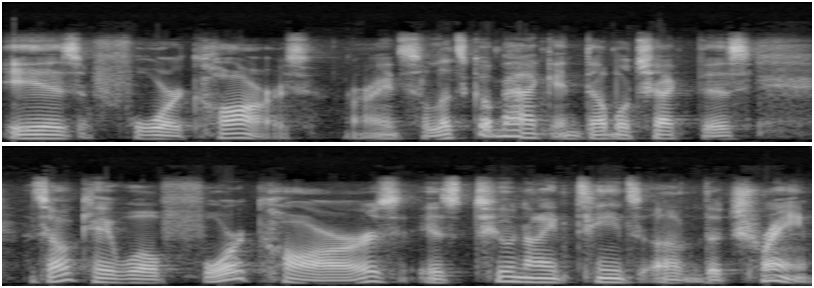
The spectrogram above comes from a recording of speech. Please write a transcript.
is four cars. All right, so let's go back and double check this. It's okay, well, four cars is 2 nineteenths of the train.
